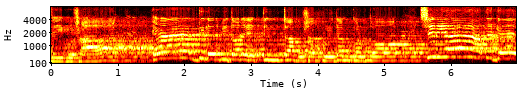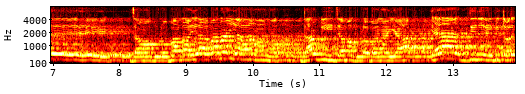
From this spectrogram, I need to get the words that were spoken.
যেই পোশাক একদিনের ভিতরে তিনটা পোশাক পরিধান করত। সিরিয়া জামাগুলো বানাইয়া বানাইয়া, দামি জামাগুলো বানাইয়া, একদিনের ভিতরে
